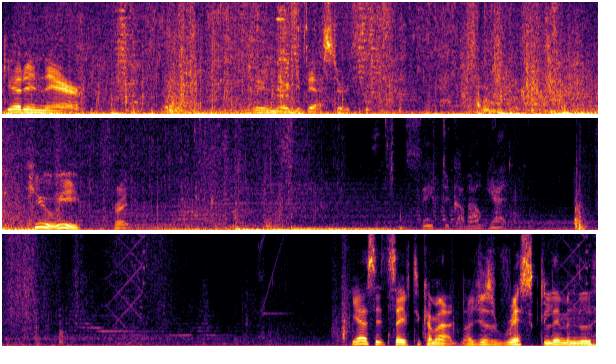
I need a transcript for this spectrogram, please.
Get in there. Get in there, you bastard. QE. Right. Safe to come out yet? Yes, it's safe to come out. I just risk limb and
